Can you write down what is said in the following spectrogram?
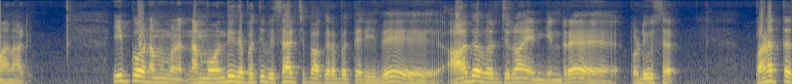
மாநாடு. இப்போ நம்ம நம்ம வந்து இதை பற்றி விசாரித்து பார்க்குறப்ப தெரியுது ஆதவர்ஜுனா என்கின்ற ப்ரொடியூசர் பணத்தை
